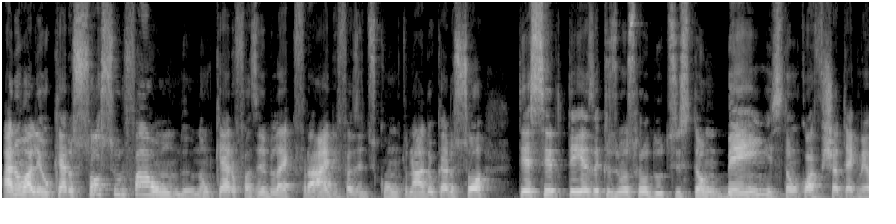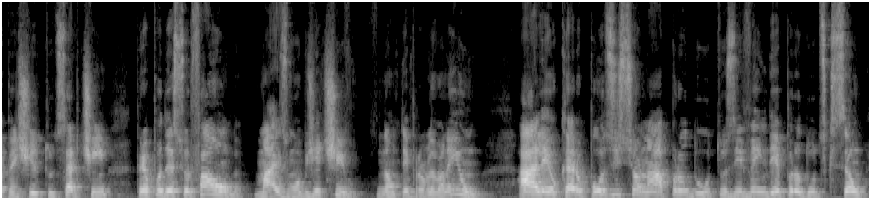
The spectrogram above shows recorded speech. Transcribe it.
ah não, Ale, eu quero só surfar a onda, eu não quero fazer Black Friday, fazer desconto, nada, eu quero só ter certeza que os meus produtos estão bem, estão com a ficha técnica preenchida, tudo certinho, para eu poder surfar a onda. Mais um objetivo, não tem problema nenhum. Ah, Ale, eu quero posicionar produtos e vender produtos que são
